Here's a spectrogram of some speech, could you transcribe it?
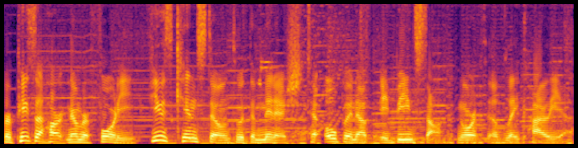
For piece of heart number 40, fuse kinstones with the Minish to open up a beanstalk north of Lake Hylia.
